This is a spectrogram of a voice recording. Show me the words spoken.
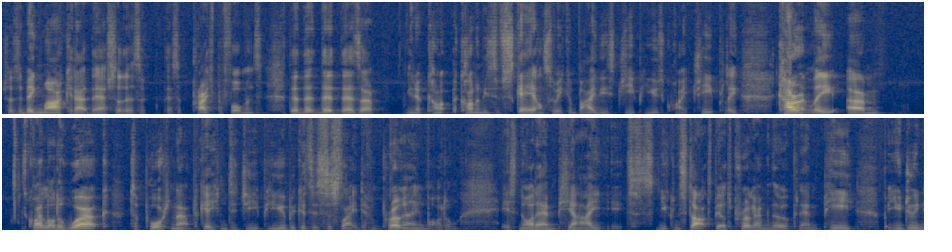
So there's a big market out there. So there's a, there's a price performance, there's a you know, economies of scale, so we can buy these GPUs quite cheaply. Currently, um, quite a lot of work to port an application to GPU because it's a slightly different programming model. It's not MPI. It's, you can start to be able to program with OpenMP, but you do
